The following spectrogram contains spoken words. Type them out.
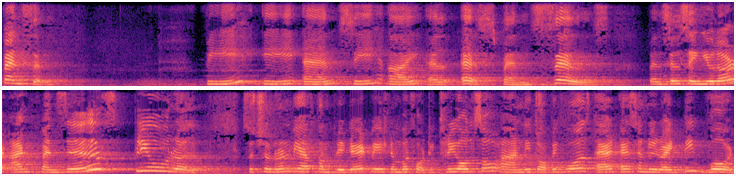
pencil. P E N C I L S pencils. Pencil singular and pencils plural. So children we have completed page number 43 also and the topic was add S and rewrite the word.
